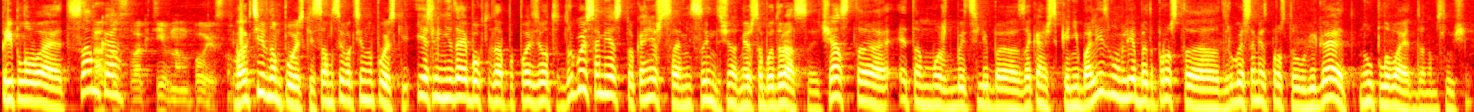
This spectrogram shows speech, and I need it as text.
приплывает самка. Статус в активном поиске. В активном поиске, самцы в активном поиске. Если, не дай бог, туда попадет другой самец, то, конечно, самцы начинают между собой драться. Часто это может быть либо заканчивается каннибализмом, либо это просто другой самец просто убегает, ну, уплывает в данном случае.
